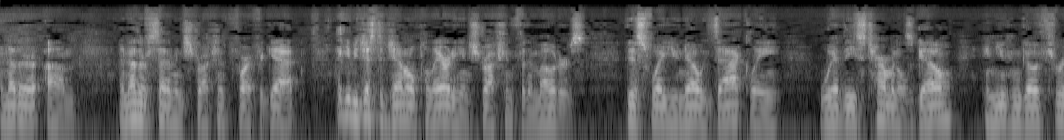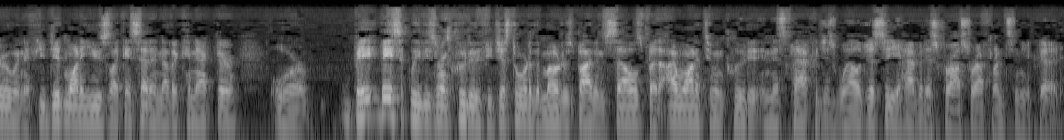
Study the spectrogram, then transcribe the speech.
Another um, another set of instructions before I forget. I give you just a general polarity instruction for the motors. This way you know exactly where these terminals go and you can go through and if you did want to use like I said another connector or ba- basically these are included if you just order the motors by themselves, but I wanted to include it in this package as well, just so you have it as cross-reference and you're good.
